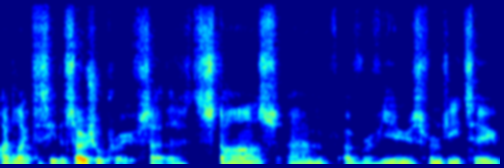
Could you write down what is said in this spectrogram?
I'd like to see the social proof, so the stars um, of reviews from G2,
